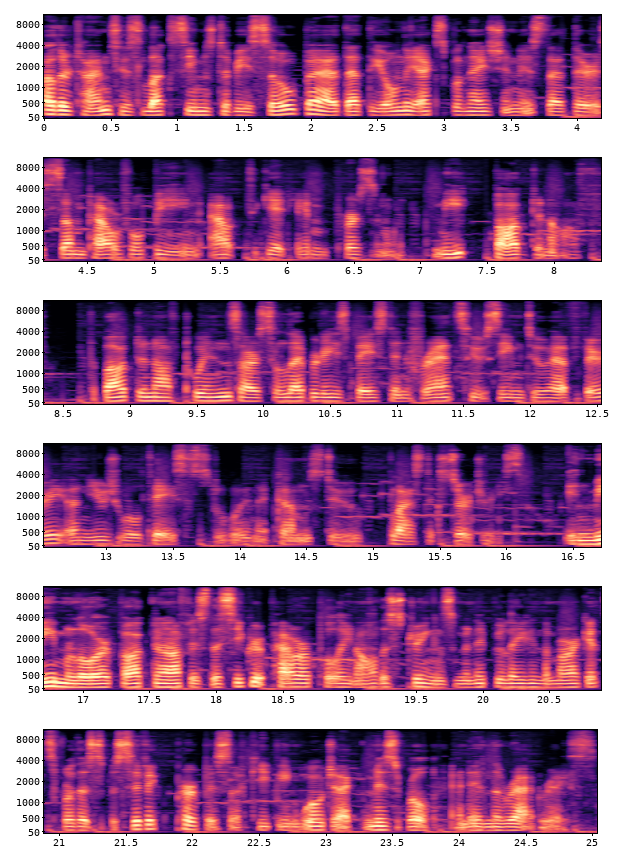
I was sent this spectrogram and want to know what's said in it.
Other times his luck seems to be so bad that the only explanation is that there is some powerful being out to get him personally. Meet Bogdanov. The Bogdanov twins are celebrities based in France who seem to have very unusual tastes when it comes to plastic surgeries. In meme lore, Bogdanov is the secret power pulling all the strings, manipulating the markets for the specific purpose of keeping Wojak miserable and in the rat race.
